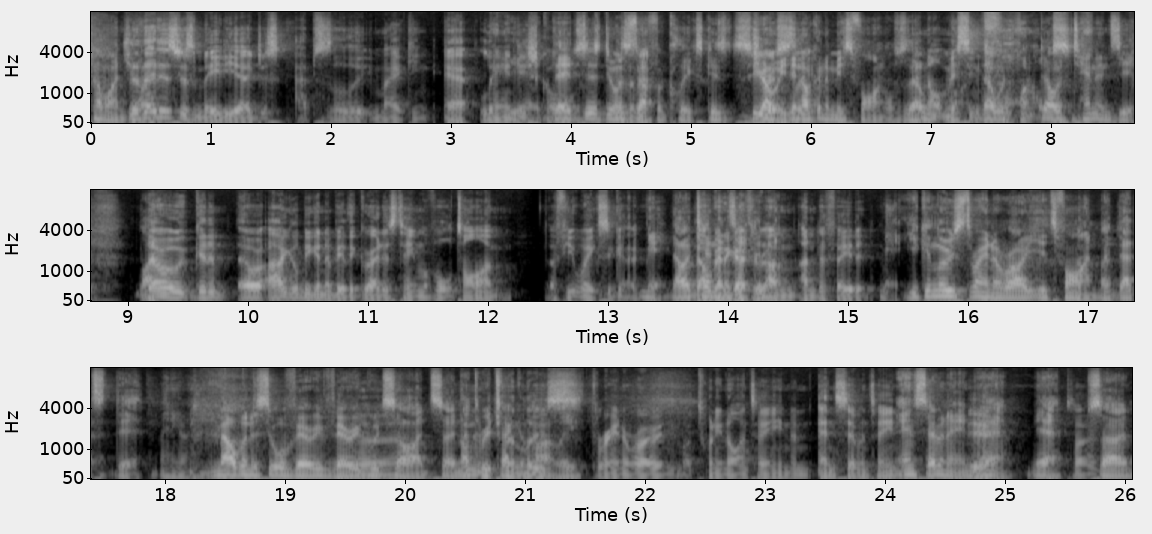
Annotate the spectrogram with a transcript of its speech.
come on, So that is just media just absolutely making yeah, outlandish calls. they're just doing stuff it? for clicks because Joey, they're not going to miss finals. They're not missing they Were, they were ten and zip. Like, they were going to, they were arguably going to be the greatest team of all time a few weeks ago. Yeah, they were 10 going to go through un, undefeated. Yeah, you can lose three in a row. It's fine. Like that's there. Anyway, Melbourne is still a very, very good side. So not to be Richmond taken lose lightly. three in a row in like 2019 and, and 17? And seventeen. Yeah, Yeah. yeah. so, So,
